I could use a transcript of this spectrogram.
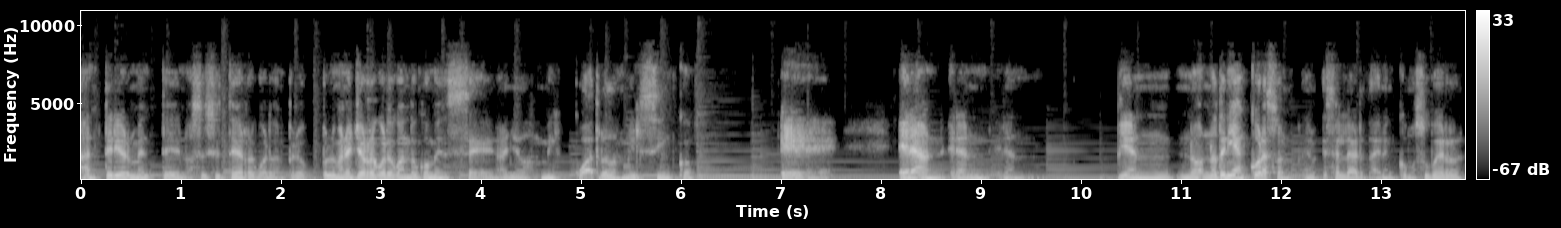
Anteriormente, no sé si ustedes recuerdan, pero por lo menos yo recuerdo cuando comencé, año 2004, 2005, eh, eran, eran, eran bien, no, no tenían corazón, eh, esa es la verdad, eran como súper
